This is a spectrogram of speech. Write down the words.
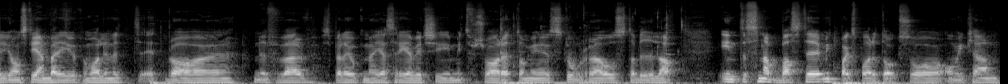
John Stenberg är ju uppenbarligen ett, ett bra nyförvärv. Spelar ihop med Jaserevic i mittförsvaret. De är stora och stabila. Inte snabbaste mittbacksparet dock, så om vi kan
